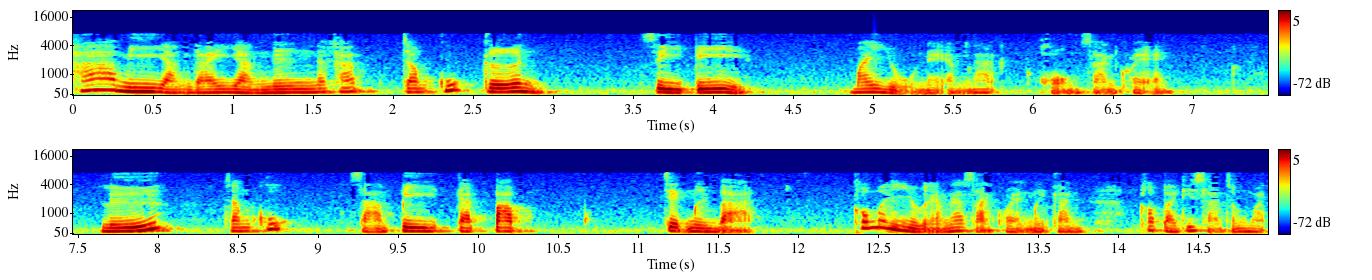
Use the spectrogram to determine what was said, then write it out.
ถ้ามีอย่างใดอย่างหนึ่งนะครับจำคุกเกิน 4 ปี ไม่อยู่ในอำนาจของศาลแขวง หรือจำคุก 3 ปี แต่ปรับ 70,000 บาท ก็ไม่ได้อยู่ในอำนาจศาลแขวงเหมือนกัน ก็ไปที่ศาลจังหวัด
